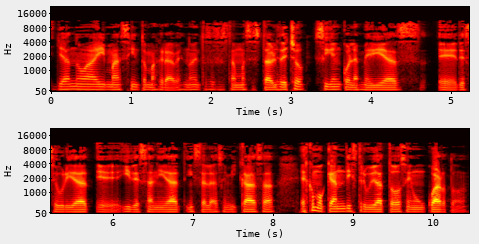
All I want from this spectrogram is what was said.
ya no hay más síntomas graves, ¿no? Entonces están más estables. De hecho, siguen con las medidas eh, de seguridad eh, y de sanidad instaladas en mi casa. Es como que han distribuido a todos en un cuarto.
